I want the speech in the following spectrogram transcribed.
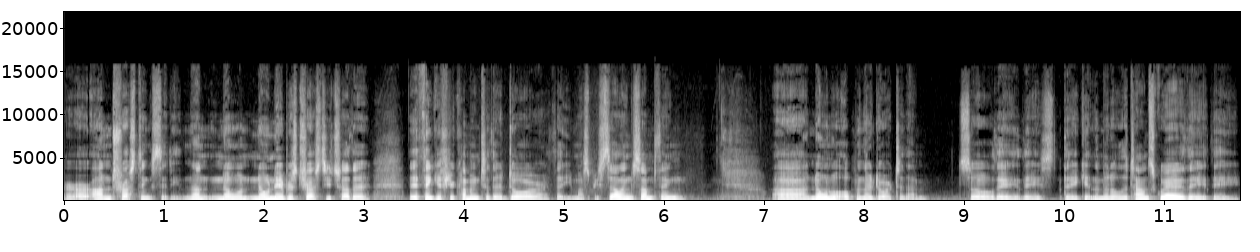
or, or untrusting city. None, no, one, no neighbors trust each other. They think if you're coming to their door that you must be selling something uh, no one will open their door to them. So they, they, they get in the middle of the town square, they, they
